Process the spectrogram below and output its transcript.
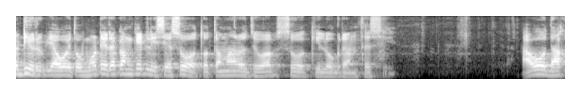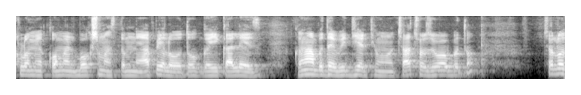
અઢી રૂપિયા હોય, તો મોટી રકમ કેટલી છે સો? તો તમારો જવાબ સો કિલોગ્રામ થશે. આવો દાખલો મેં કોમેન્ટ બોક્સમાં તમને આપેલો હતો, ગઈકાલે જ. ઘણા બધા વિદ્યાર્થીઓનો સાચો જવાબ હતો. ચલો,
